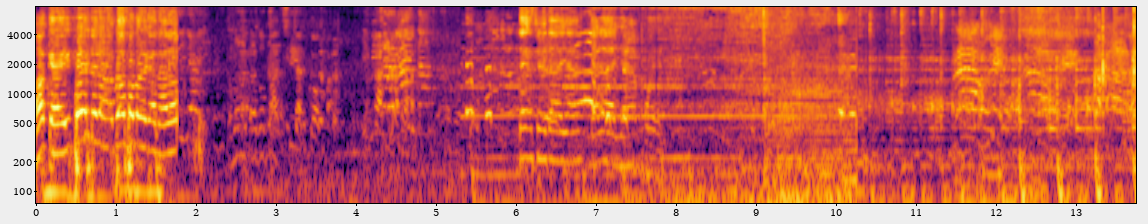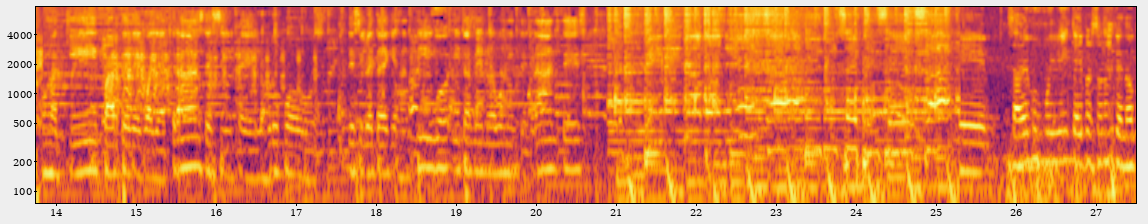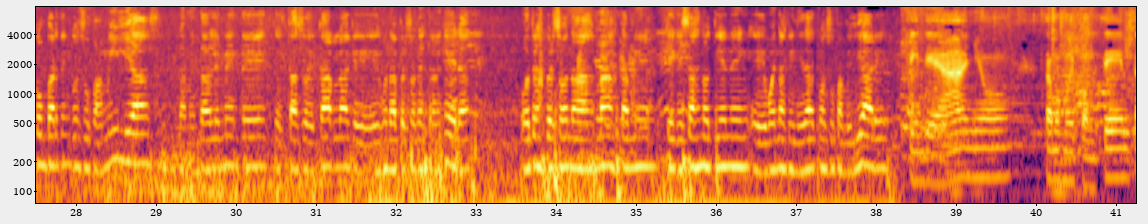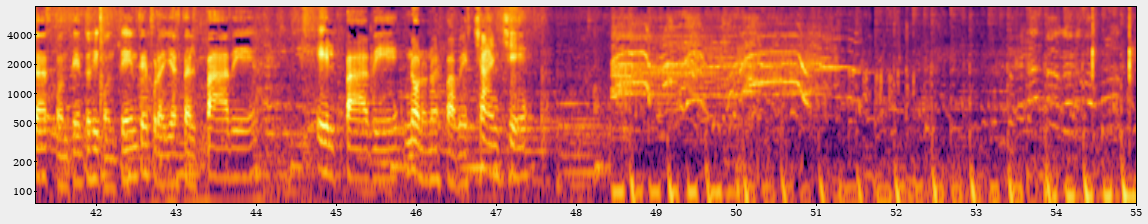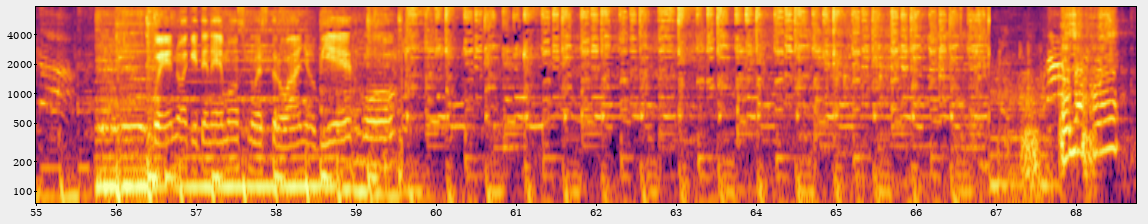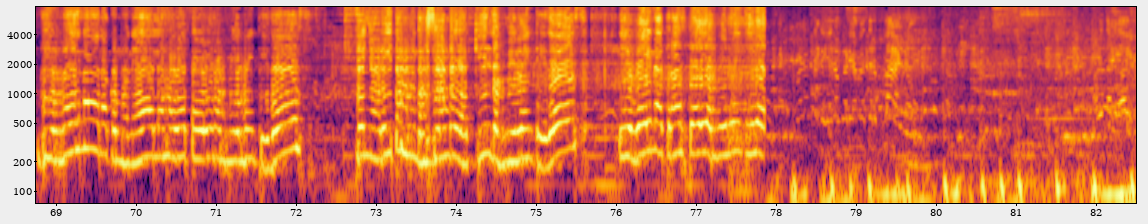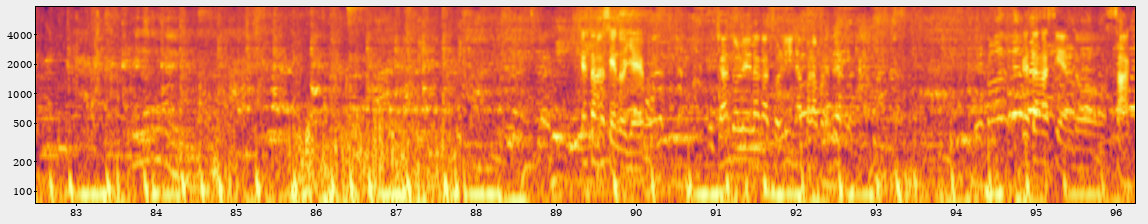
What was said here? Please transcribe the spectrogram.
Ok, fuerte los aplausos para el ganador. Venga, señorita, ya, ya la ya, pues. Tenemos aquí parte de Guayatrans, de, eh, los grupos de Silueta X antiguo y también nuevos integrantes. Sabemos muy bien que hay personas que no comparten con sus familias, lamentablemente el caso de Carla, que es una persona extranjera, otras personas más también que quizás no tienen eh, buena afinidad con sus familiares. fin de año. Estamos muy contentas, contentos y contentes. Por allá está el pave. El pave. No, no, no es pave, es chanche. Bueno, aquí tenemos nuestro año viejo. Ella fue virreina de la comunidad LGBTI 2022, señorita Fundación Guayaquil 2022 y reina Trans 2022. Estás haciendo, Jeff? echándole la gasolina para prenderlo. ¿Qué estás haciendo, Zach?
